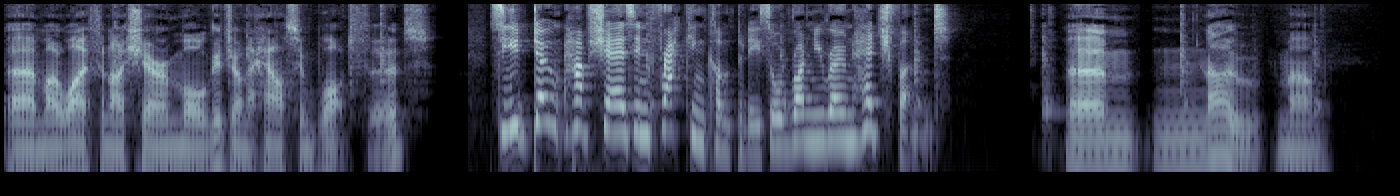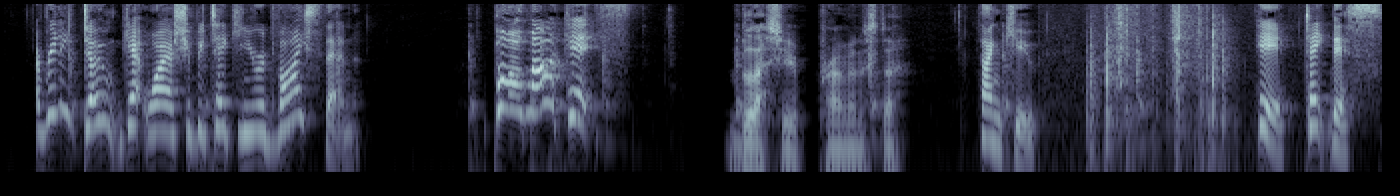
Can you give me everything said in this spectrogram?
Uh, my wife and I share a mortgage on a house in Watford. So you don't have shares in fracking companies or run your own hedge fund? Um, no, Mum. I really don't get why I should be taking your advice then. Poor markets! Bless you, Prime Minister. Thank you. Here, take this.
